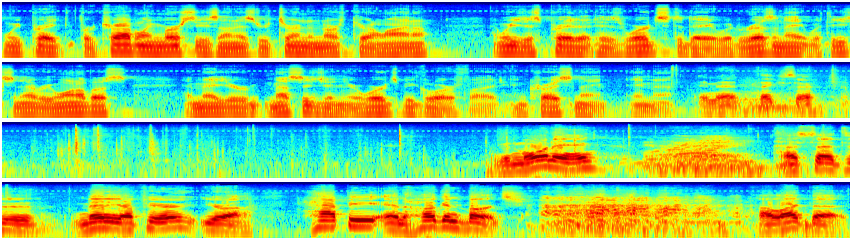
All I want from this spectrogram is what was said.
We pray for traveling mercies on his return to North Carolina. And we just pray that his words today would resonate with each and every one of us. And may your message and your words be glorified. In Christ's name, amen. Amen. Thank you, sir. Good morning. Good morning. I said to many up here, you're a happy and hugging bunch. I like that.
